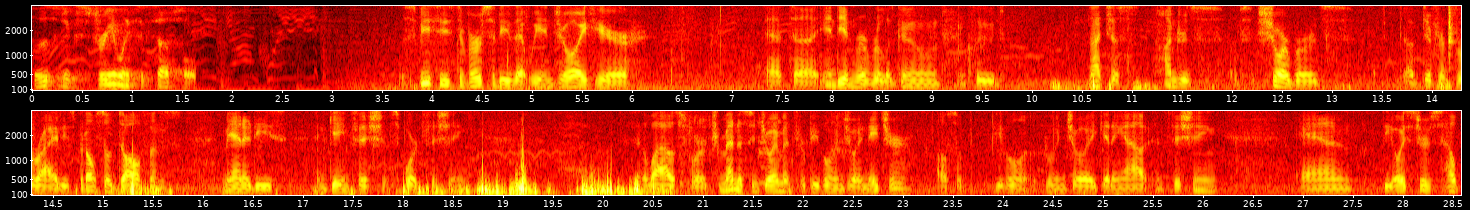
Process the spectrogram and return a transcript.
So this is extremely successful. The species diversity that we enjoy here at uh, Indian River Lagoon include not just hundreds of shorebirds of different varieties, but also dolphins, manatees, and game fish and sport fishing. It allows for tremendous enjoyment for people who enjoy nature, also people who enjoy getting out and fishing, and the oysters help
